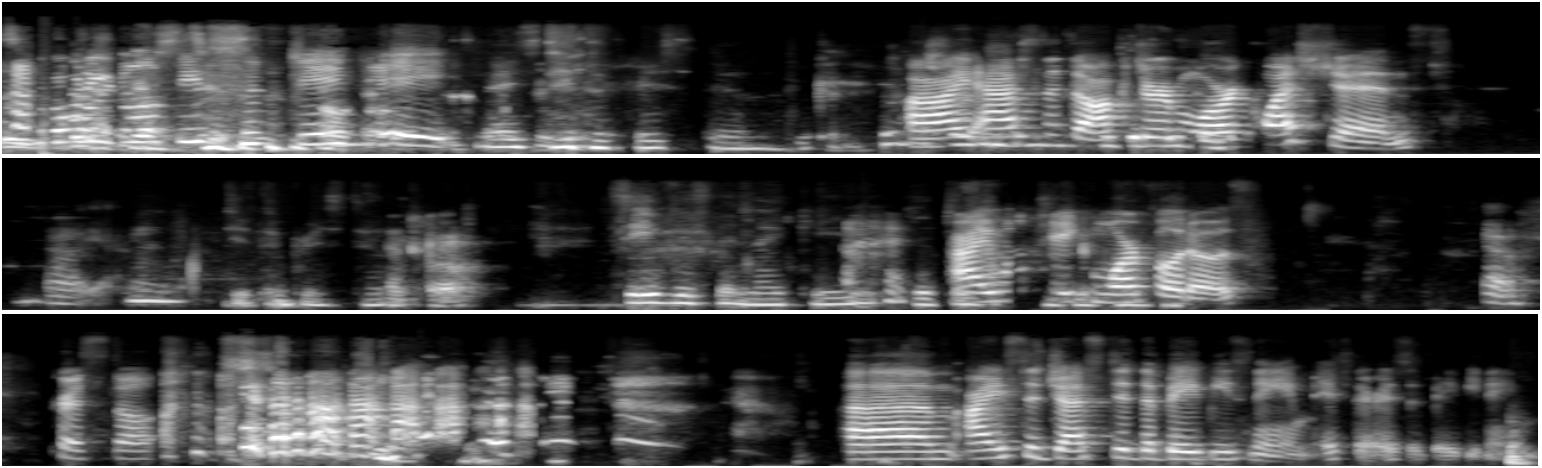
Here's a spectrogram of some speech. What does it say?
Nobody goes. Nice Krystle. I ask the doctor more questions. Oh yeah. To the Krystle. Save is the Nike. I will take more photos. Oh. Krystle. Um, I suggested the baby's name, if there is a baby name.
